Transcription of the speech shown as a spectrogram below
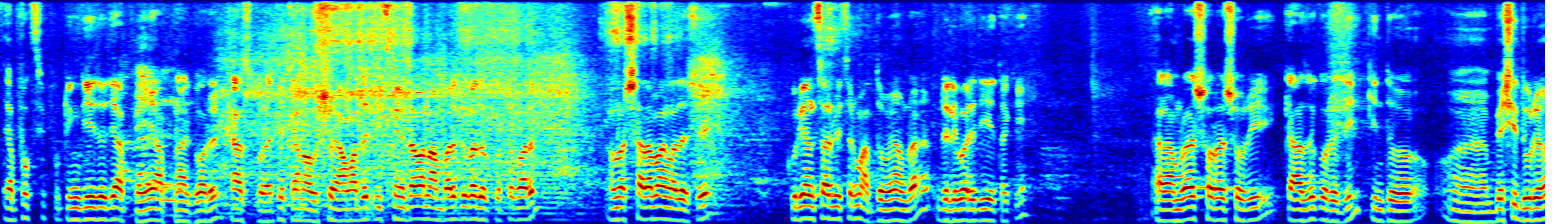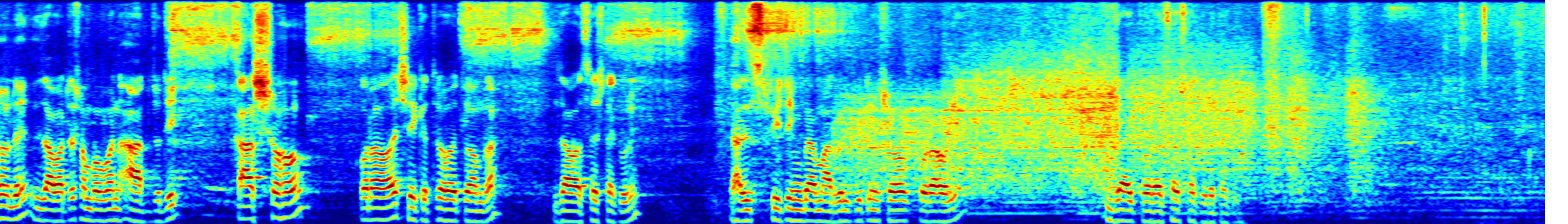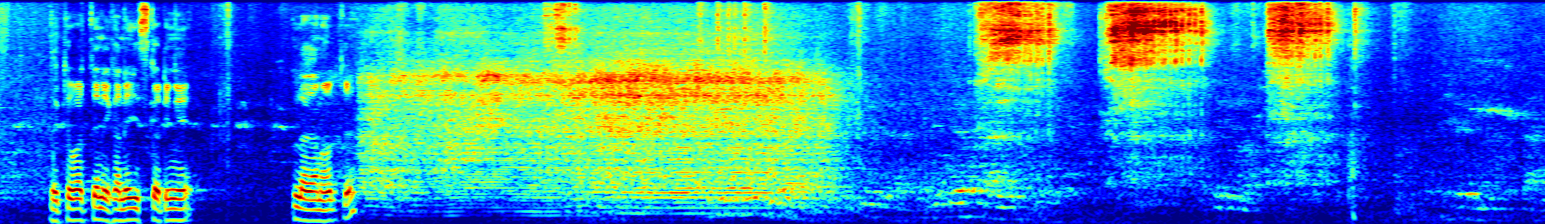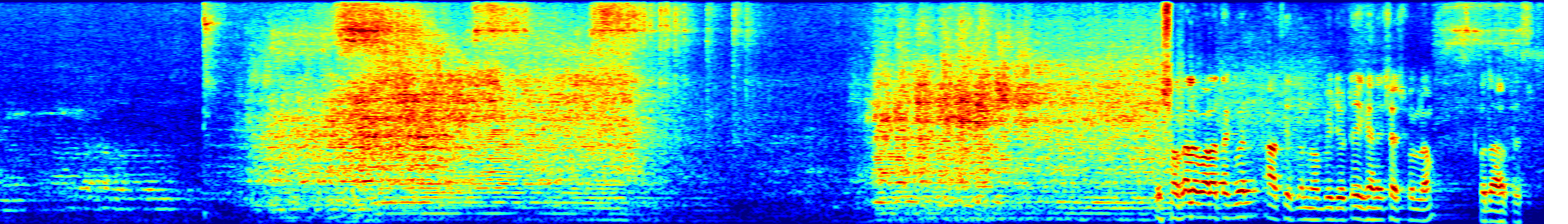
অ্যাপক্সি ফুটিং দিয়ে যদি আপনি আপনার ঘরের কাজ করাতে চান, অবশ্যই আমাদের স্ক্রিনে দেওয়া নাম্বারে যোগাযোগ করতে পারেন। আমরা সারা বাংলাদেশে কুরিয়ান সার্ভিসের মাধ্যমে আমরা ডেলিভারি দিয়ে থাকি। আর আমরা সরাসরি কাজও করে দিই, কিন্তু বেশি দূরে হলে যাওয়াটা সম্ভব হয় না। আর যদি কাজ সহ করা হয়, সেক্ষেত্রে হয়তো আমরা যাওয়ার চেষ্টা করি। টাইলস ফিটিং বা মার্বেল ফিটিং সহ করা হলে যাই করার চেষ্টা করে থাকি। দেখতে পাচ্ছেন, এখানে স্কার্টিংয়ে লাগানো হচ্ছে। সকালে ভালো থাকবেন। আজকের জন্য ভিডিওটা এখানে শেষ করলাম। খোদা হাফেজ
